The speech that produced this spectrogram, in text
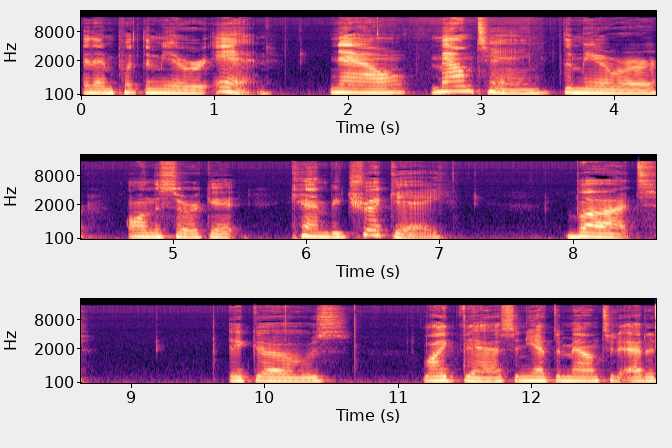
and then put the mirror in. Now, mounting the mirror on the circuit can be tricky, but it goes like this, and you have to mount it at a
